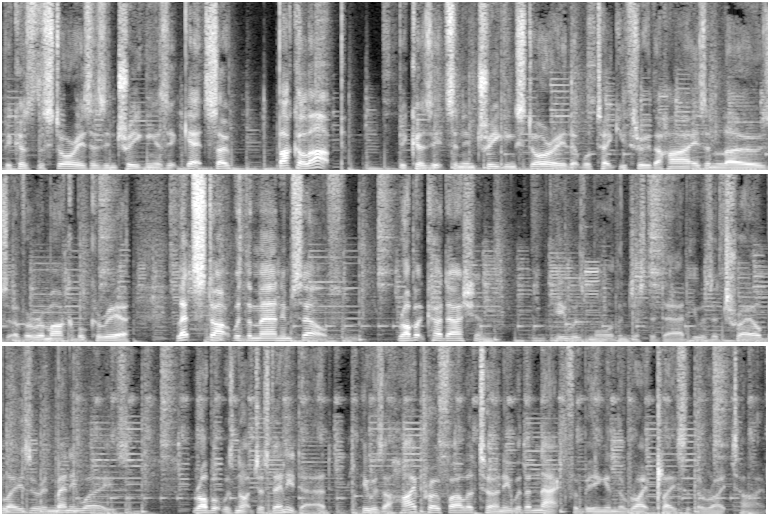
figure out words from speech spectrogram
because the story is as intriguing as it gets, so buckle up, because it's an intriguing story that will take you through the highs and lows of a remarkable career. Let's start with the man himself, Robert Kardashian. He was more than just a dad, he was a trailblazer in many ways. Robert was not just any dad, he was a high-profile attorney with a knack for being in the right place at the right time.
